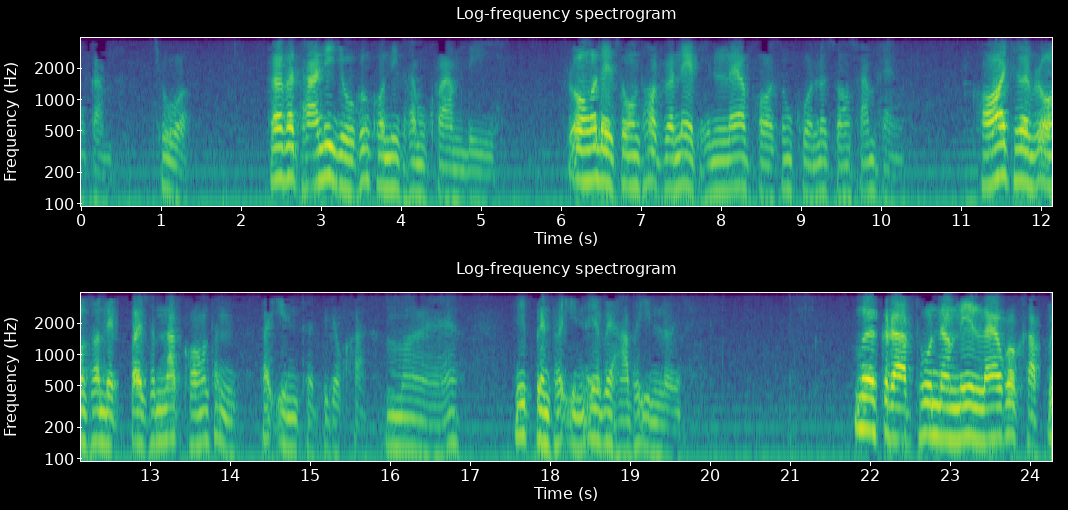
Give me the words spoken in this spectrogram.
ำกรรม ชั่วพระสถานที่อยู่ของคนที่ทำความดีพระองค์ก็ได้ทรงทอดพระเนตรเห็นแล้วพอสมควรแล้วสองสามแห่ง ขอเชิญพระองค์เสด็จไปสำนักของท่านพระอินทร์เถิดพระเจ้าค่ะแหมนี่เป็นพระอินทร์เอ้ไปหาพระอินทร์เลย เมื่อกราบทูลดังนี้แล้วก็ขับเว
